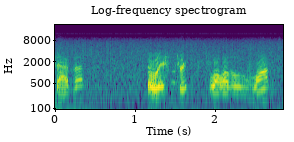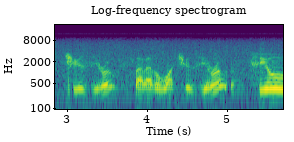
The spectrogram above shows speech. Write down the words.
seven. Restrict flight level one two zero. Flight level one two zero until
